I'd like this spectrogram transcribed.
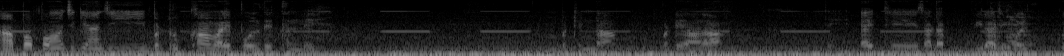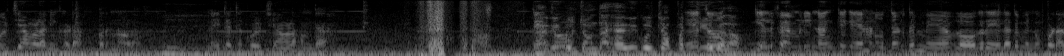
ਆਪਾਂ ਪਹੁੰਚ ਗਿਆ ਜੀ ਬਡਰੁੱਖਾਂ ਵਾਲੇ ਪੁਲ ਦੇ ਥੱਲੇ। ਬਠਿੰਡਾ ਪਟਿਆਲਾ ਤੇ ਇੱਥੇ ਸਾਡਾ ਵੀਰਾ ਜੀ ਕੁਲ। ਕੁਲਚਿਆਂ ਵਾਲਾ ਨਹੀਂ ਖੜਾ ਬਰਨਾਲਾ। ਨਹੀਂ ਤੇ ਇੱਥੇ ਕੁਲਚਿਆਂ ਵਾਲਾ ਹੁੰਦਾ। ਤੇ। ਹੈਵੀ ਕੁਲਚਾ ਹੁੰਦਾ ਹੈਵੀ ਕੁਲਚਾ 25 ਇਹ ਰੁਪਏ ਦਾ। ਤੋਂ ਗਿੱਲ ਫੈਮਿਲੀ ਲੰਘ ਕੇ ਗਏ ਹਨ ਉਦੋਂ ਤੇ ਮੈਂ ਵਲੌਗ ਦੇਖ ਲਿਆ ਤੇ ਮੈਨੂੰ ਬੜਾ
